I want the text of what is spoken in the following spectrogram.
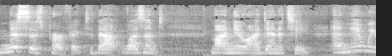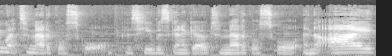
Mrs. Perfect. That wasn't my new identity. And then we went to medical school because he was going to go to medical school. And I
